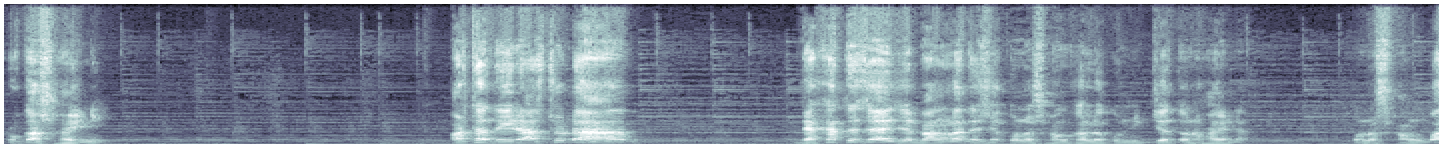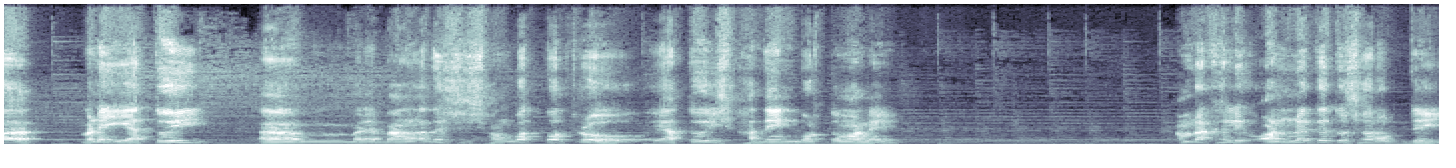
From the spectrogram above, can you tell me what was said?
প্রকাশ হয়নি। অর্থাৎ এই রাষ্ট্রটা দেখাতে চায় যে বাংলাদেশে কোনো সংখ্যালঘু নির্যাতন হয় না। কোনো সংবাদ মানে এতই মানে বাংলাদেশের সংবাদপত্র এতই স্বাধীন বর্তমানে, আমরা খালি অন্যকে দোষারোপ দেই,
